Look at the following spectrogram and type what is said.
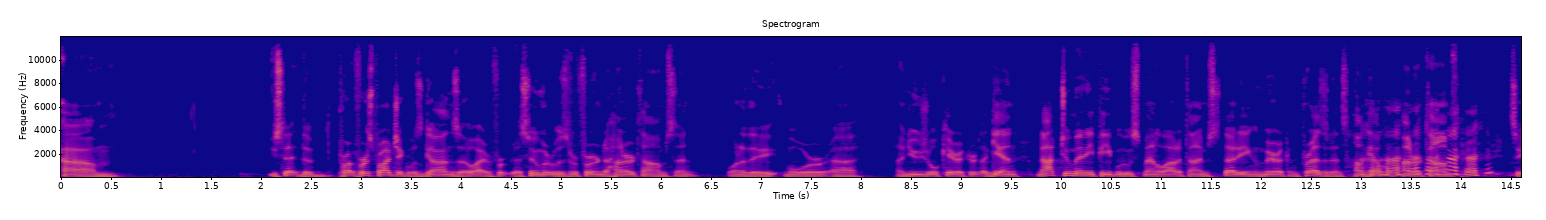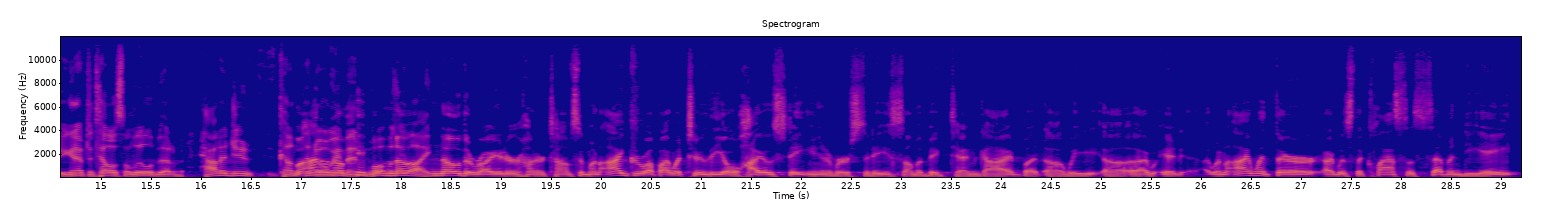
Um, you said the pro first project was Gonzo. I assume it was referring to Hunter Thompson, one of the more uh, unusual characters. Again, not too many people who spent a lot of time studying American presidents hung out with Hunter Thompson. So you're gonna have to tell us a little bit. About, how did you come well, to know, know him, and what was know, he like? Know the writer Hunter Thompson. When I grew up, I went to the Ohio State University. So I'm a Big Ten guy, but uh, we uh, I, it, when I went there, I was the class of '78.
